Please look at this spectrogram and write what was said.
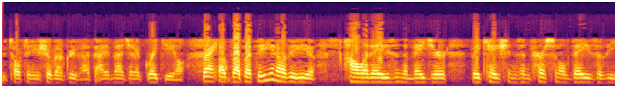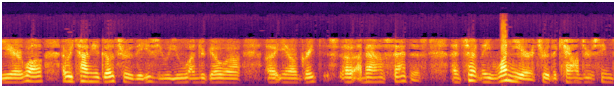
you talked in your show about grief. I, I imagine a great deal. Right. Uh, but but the you know the uh, holidays and the major vacations and personal days of the year. Well, every time you go through these, you you undergo a, a you know a great uh, amount of sadness. And certainly, one year through the calendar seems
